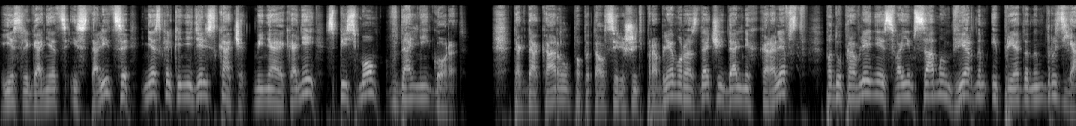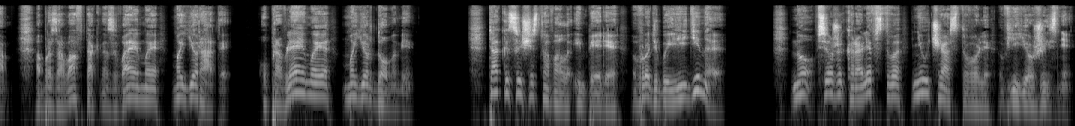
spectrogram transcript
если гонец из столицы несколько недель скачет, меняя коней с письмом в дальний город. Тогда Карл попытался решить проблему раздачи дальних королевств под управление своим самым верным и преданным друзьям, образовав так называемые майораты, управляемые майордомами. Так и существовала империя, вроде бы единая, но все же королевства не участвовали в ее жизни,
